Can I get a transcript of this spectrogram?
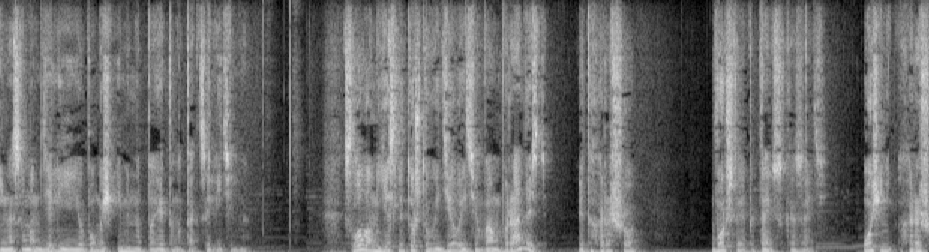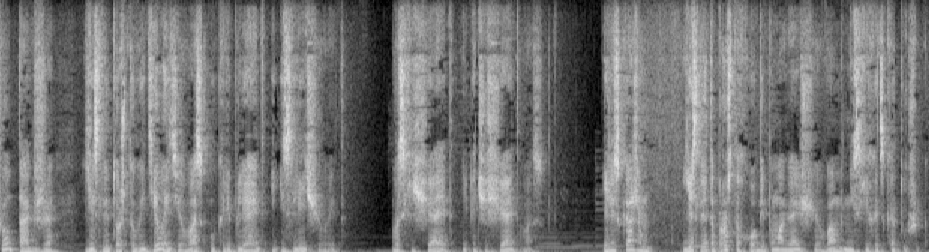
и на самом деле ее помощь именно поэтому так целительна. Словом, если то, что вы делаете, вам в радость, это хорошо. Вот что я пытаюсь сказать. Очень хорошо также, если то, что вы делаете, вас укрепляет и излечивает, восхищает и очищает вас – или, скажем, если это просто хобби, помогающее вам не съехать с катушек.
